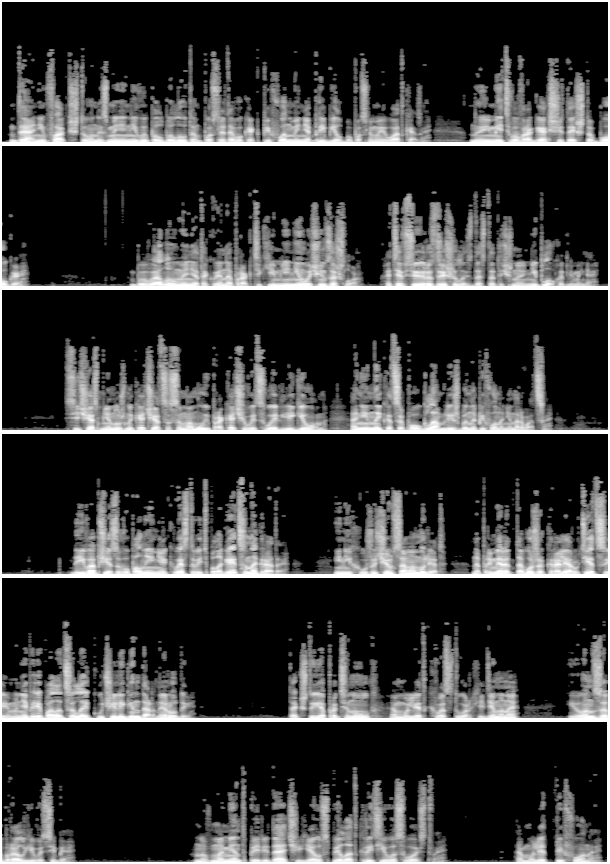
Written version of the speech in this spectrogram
Да, не факт, что он из меня не выпал бы лутом после того, как Пифон меня прибил бы после моего отказа. Но иметь во врагах, считай, что бога... Бывало у меня такое на практике, и мне не очень зашло. Хотя все и разрешилось достаточно неплохо для меня. Сейчас мне нужно качаться самому и прокачивать свой легион, а не ныкаться по углам, лишь бы на Пифона не нарваться. Да и вообще за выполнение квеста ведь полагается награда. И не хуже, чем сам амулет — Например, от того же короля Рутеции мне перепала целая куча легендарной руды. Так что я протянул амулет к хвосту архидемона, и он забрал его себе. Но в момент передачи я успел открыть его свойства. Амулет Пифона.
